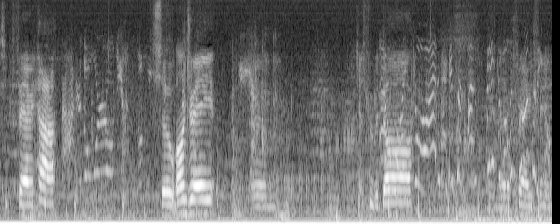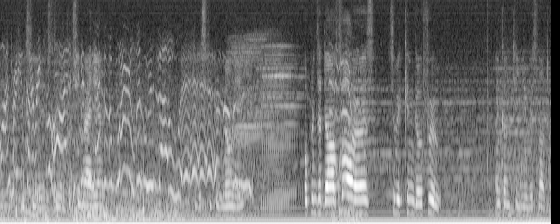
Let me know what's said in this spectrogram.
Super fairy, ha! Under the world, you So Andre um, gets through the door, God, it's an and the little fairy thing. Andre You see this a cutscene right here. the is The stupid moaning. Opens the door for us so we can go through and continue this level.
